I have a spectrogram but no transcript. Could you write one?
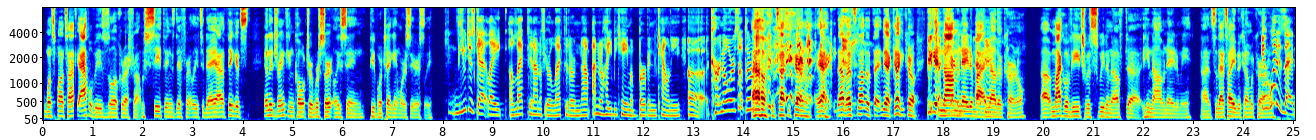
Once upon a time, Applebee's was a local restaurant. We see things differently today. I think it's in the drinking culture. We're certainly seeing people are taking it more seriously. You just got like elected. I don't know if you're elected or not. I don't know how you became a Bourbon County uh, colonel or something. Right? Oh, Kentucky Colonel. Yeah, no, that's not the thing. Yeah, Kentucky Colonel. You get nominated Colonel. by Okay. another colonel. Uh, Michael Veach was sweet enough to he nominated me, uh, and so that's how you become a colonel. and what is that?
